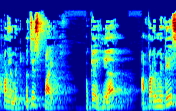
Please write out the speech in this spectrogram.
upper limit which is pi okay? Here upper limit is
